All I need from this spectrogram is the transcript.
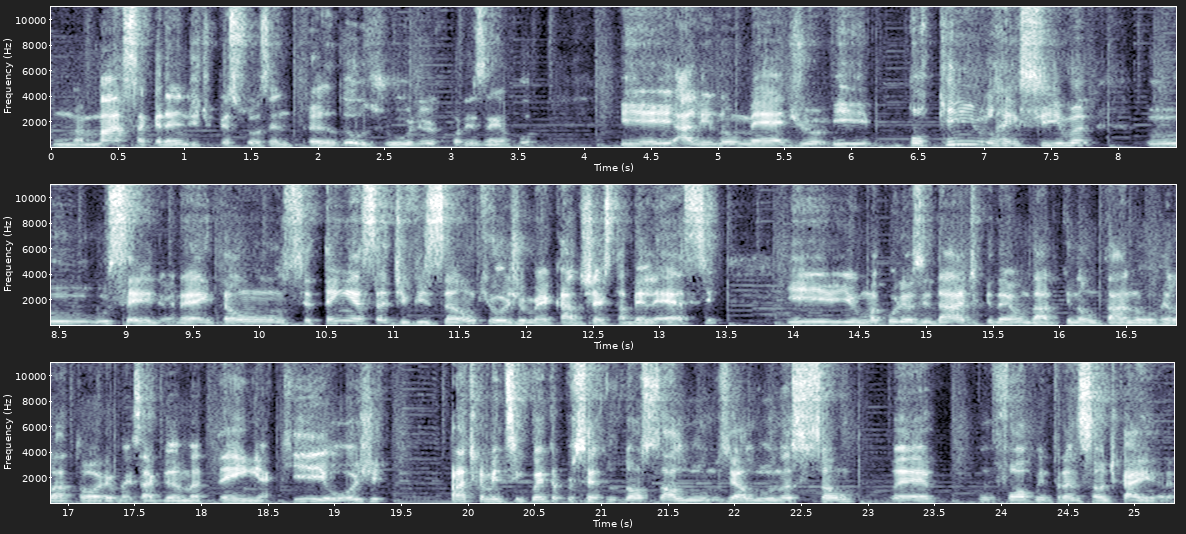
uma massa grande de pessoas entrando, os júnior, por exemplo, e ali no médio e um pouquinho lá em cima o, o sênior, né? Então você tem essa divisão que hoje o mercado já estabelece E uma curiosidade, que daí é um dado que não está no relatório, mas a Gama tem aqui, hoje, praticamente 50% dos nossos alunos e alunas são é, com foco em transição de carreira.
